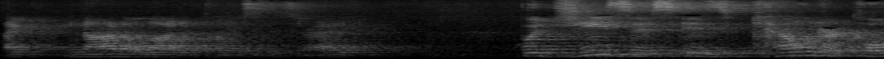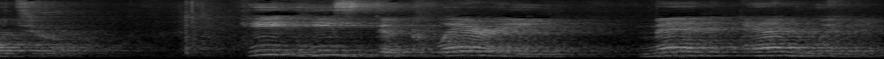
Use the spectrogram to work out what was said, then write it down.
Like, not a lot of places, right? But Jesus is countercultural. He, he's declaring men and women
